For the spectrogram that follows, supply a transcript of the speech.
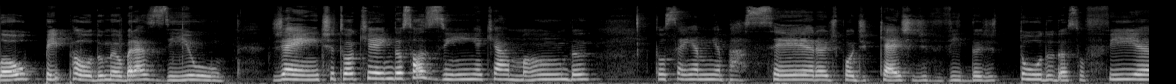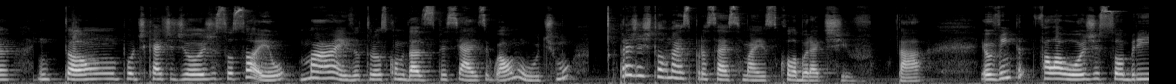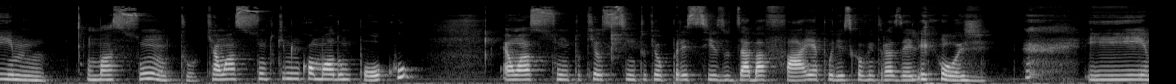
Hello, people do meu Brasil. Gente, tô aqui ainda sozinha, aqui é a Amanda. Tô sem a minha parceira de podcast, de vida, de tudo, da Sofia. Então, o podcast de hoje sou só eu, mas eu trouxe convidados especiais, igual no último, pra gente tornar esse processo mais colaborativo, tá? Eu vim falar hoje sobre hum, um assunto que é um assunto que me incomoda um pouco é um assunto que eu sinto que eu preciso desabafar e é por isso que eu vim trazer ele hoje. E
